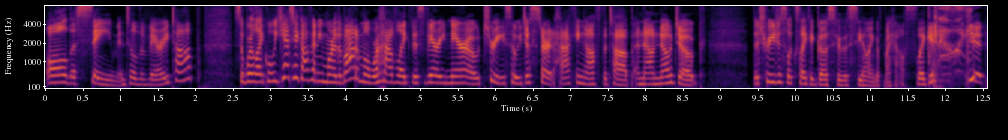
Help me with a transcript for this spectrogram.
all the same until the very top. So we're like, well, we can't take off any more of the bottom, or we'll have like this very narrow tree. So we just start hacking off the top, and now, no joke, the tree just looks like it goes through the ceiling of my house. Like it, like it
